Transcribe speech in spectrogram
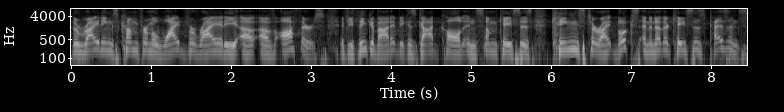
the writings come from a wide variety of, of authors, if you think about it, because God called in some cases kings to write books and in other cases peasants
